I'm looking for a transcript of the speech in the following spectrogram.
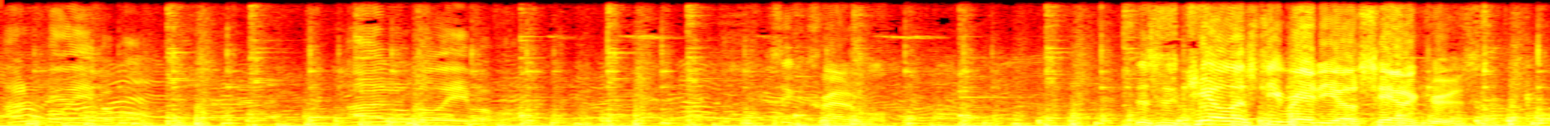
Unbelievable. Unbelievable. It's incredible. This is KLSD Radio, Santa Cruz.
